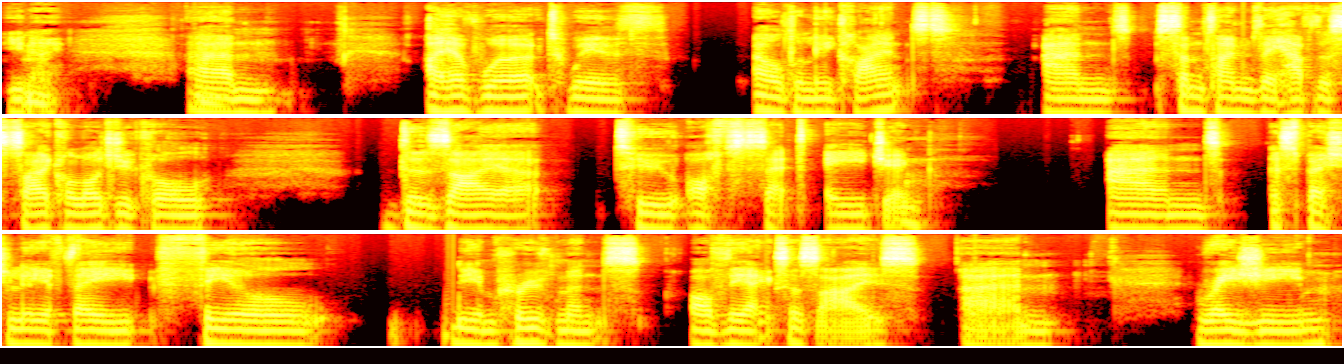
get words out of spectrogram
you know. Mm. Um, I have worked with elderly clients, and sometimes they have the psychological desire to offset aging. And especially if they feel the improvements of the exercise um, regime,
